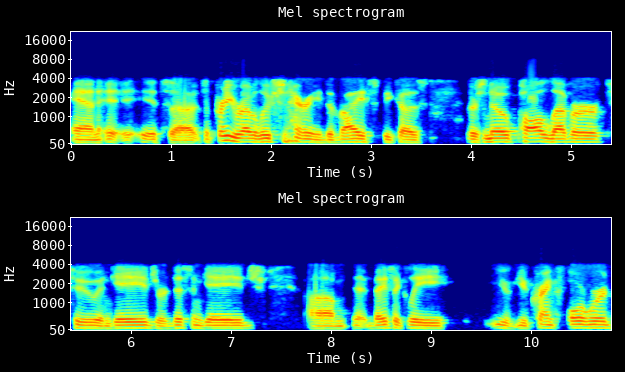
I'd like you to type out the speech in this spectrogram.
And it, it's a it's a pretty revolutionary device because there's no pawl lever to engage or disengage. Um, basically, you, you crank forward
